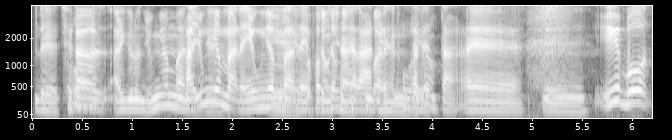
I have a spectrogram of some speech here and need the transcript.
네, 제가 어. 알기로는 6년 만에. 아 6년 이제, 만에 6년 예, 만에 법정 법정 시한에 시한 통과를 했는데요. 통과됐다. 예. 예. 이게 뭐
